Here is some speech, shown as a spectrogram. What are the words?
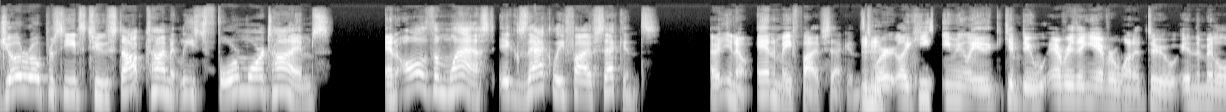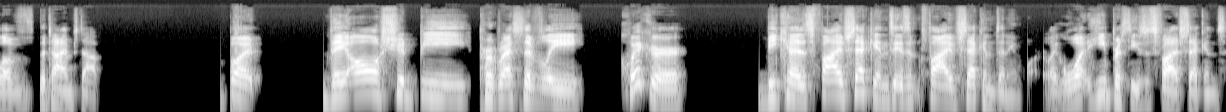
Jotaro proceeds to stop time at least four more times, and all of them last exactly five seconds. Uh, you know, anime five seconds, Mhm. where like he seemingly can do everything he ever wanted to in the middle of the time stop. But they all should be progressively quicker because five seconds isn't five seconds anymore. Like what he perceives as five seconds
